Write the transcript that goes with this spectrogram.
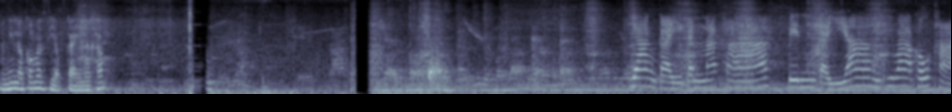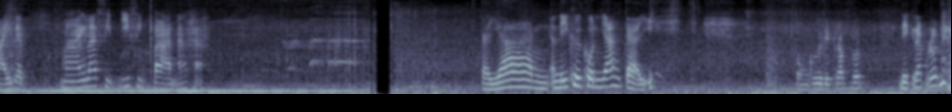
อันนี้เราก็มาเสียบไก่นะครับ ย่างไก่กันนะคะ เป็นไก่ย่างที่ว่าเขาขายแบบไม้ละสิบยี่สิบบาทนะคะ ไก่ย่าง อันนี้คือคนย่างไก่ ตรงคือเด็กรับรถ เด็กรับรถ อะ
